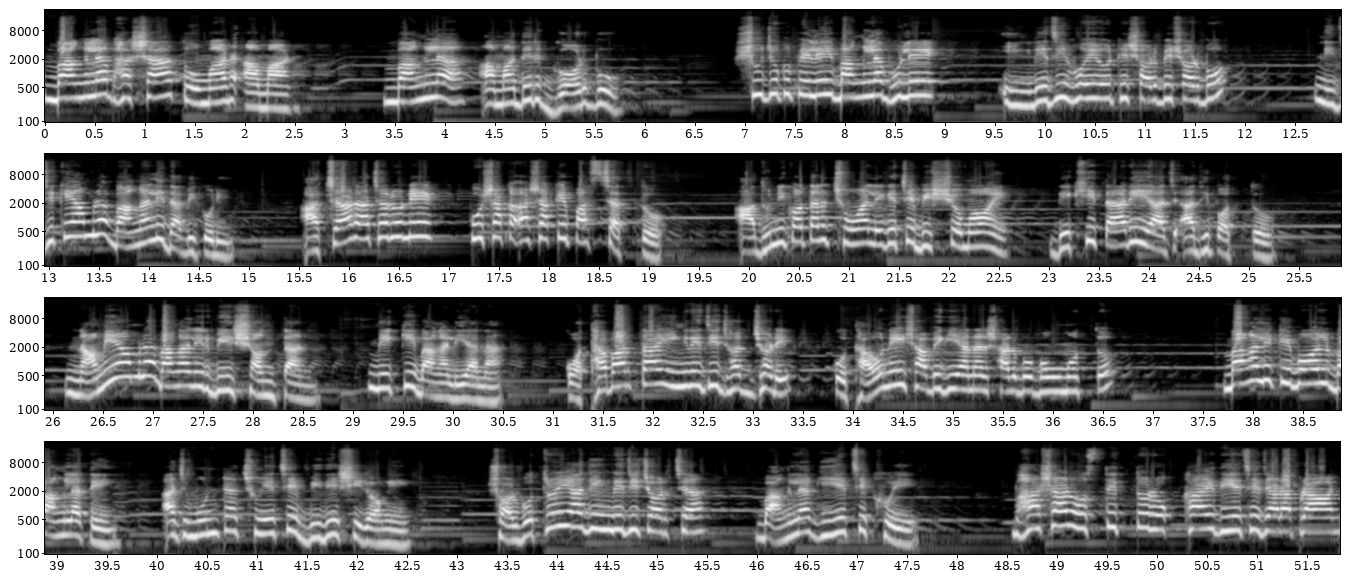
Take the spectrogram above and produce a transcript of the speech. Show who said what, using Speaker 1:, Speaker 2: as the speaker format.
Speaker 1: বাংলা ভাষা তোমার আমার। বাংলা আমাদের গর্ব। সুযোগ পেলেই বাংলা ভুলে ইংরেজি হয়ে ওঠে সর্বে সর্ব। নিজেকে আমরা বাঙালি দাবি করি। আচার আচরণে পোশাক আশাকে পাশ্চাত্য। আধুনিকতার ছোঁয়া লেগেছে বিশ্বময়। দেখি তারই আজ আধিপত্য। নামে আমরা বাঙালির বীর সন্তান। মেকি বাঙালিয়ানা। কথাবার্তায় ইংরেজি ঝরঝরে, কোথাও নেই সাবেগিয়ানার সার্বভৌমত্ব। বাঙালি কেবল বাংলাতেই, আজ মনটা ছুঁয়েছে বিদেশি রঙে। সর্বত্রই আজ ইংরেজি চর্চা, বাংলা গিয়েছে ক্ষয়ে। ভাষার অস্তিত্ব রক্ষায় দিয়েছে যারা প্রাণ।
